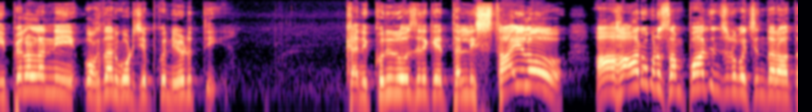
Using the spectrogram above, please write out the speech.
ఈ పిల్లలన్నీ ఒకదానికొకటి చెప్పుకొని ఏడుత్తి కానీ కొన్ని రోజులకే తల్లి స్థాయిలో ఆహారమును సంపాదించడానికి వచ్చిన తర్వాత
